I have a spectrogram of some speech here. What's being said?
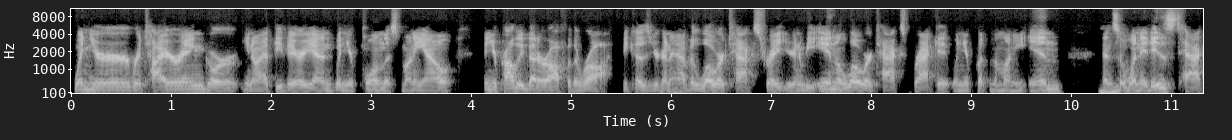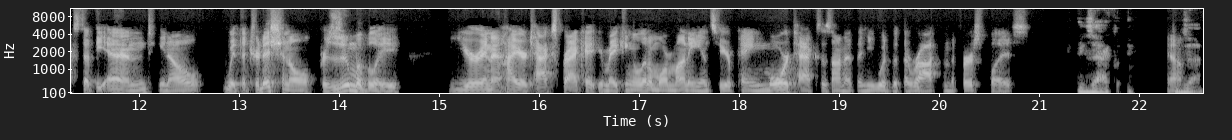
when you're retiring, or you know, at the very end when you're pulling this money out, then you're probably better off with a Roth because you're going to mm-hmm. have a lower tax rate. You're going to be in a lower tax bracket when you're putting the money in, and so mm-hmm. when it is taxed at the end, you know, with the traditional, presumably you're in a higher tax bracket, you're making a little more money, and so you're paying more taxes on it than you would with the Roth in the first place. Exactly. Yeah. Exactly.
